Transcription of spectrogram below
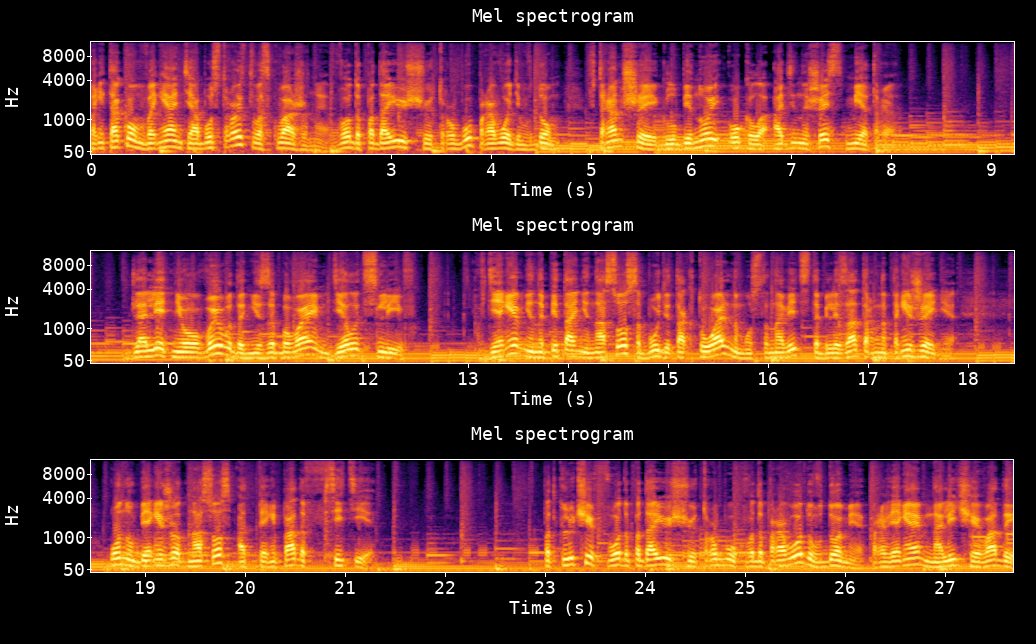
При таком варианте обустройства скважины водоподающую трубу проводим в дом в траншеи глубиной около 1,6 метра. Для летнего вывода не забываем делать слив. В деревне на питание насоса будет актуальным установить стабилизатор напряжения. Он убережет насос от перепадов в сети. Подключив водоподающую трубу к водопроводу в доме, проверяем наличие воды.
